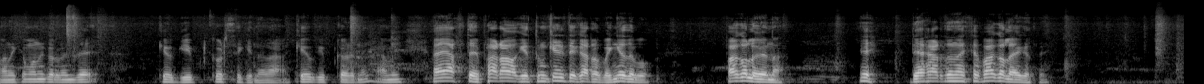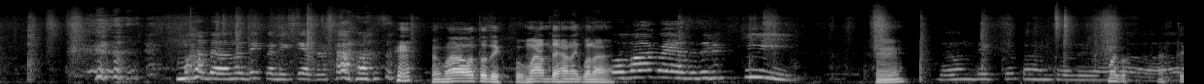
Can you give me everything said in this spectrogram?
অনেকে মনে করবেন যে কেউ গিফট করছে কিনা না কেউ গিফট করে নাই। আমি এই আসতে ফাটাও আগে তুমি কে দিতে কারও ভেঙে দেবো। পাগল হয়ে না। এ দেখার জন্য একটা পাগল হয়ে গেছে। মা অত দেখব মা দেখা নাকবো না। ও মা কই আছে যে এটা কি? তখন আসতে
